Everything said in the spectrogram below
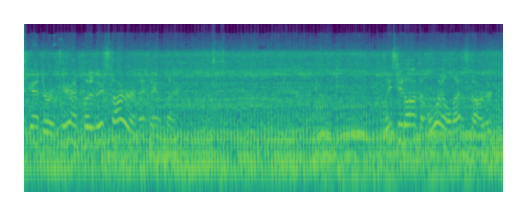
You got to, you're gonna put a new starter in that damn thing. At least you don't have to oil that starter.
